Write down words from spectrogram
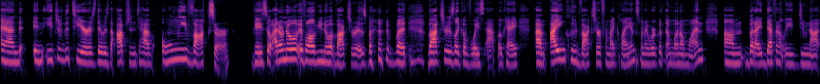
and in each of the tiers, there was the option to have only Voxer. Okay, so I don't know if all of you know what Voxer is, but but Voxer is like a voice app. Okay, um, I include Voxer for my clients when I work with them one on one, but I definitely do not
